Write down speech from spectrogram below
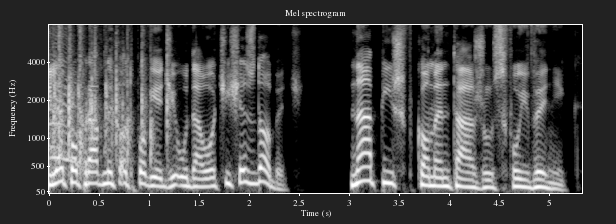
Ile poprawnych odpowiedzi udało Ci się zdobyć? Napisz w komentarzu swój wynik.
